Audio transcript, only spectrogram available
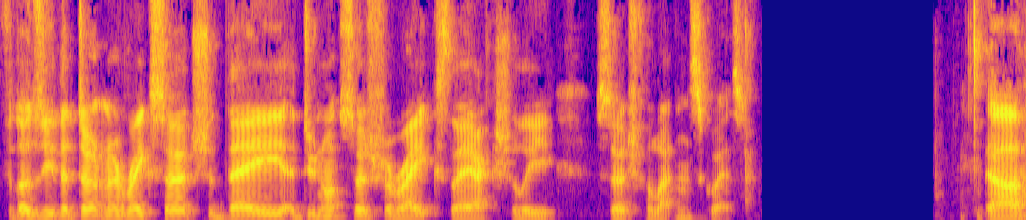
For those of you that don't know Rake Search, they do not search for rakes; they actually search for Latin squares. Uh,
